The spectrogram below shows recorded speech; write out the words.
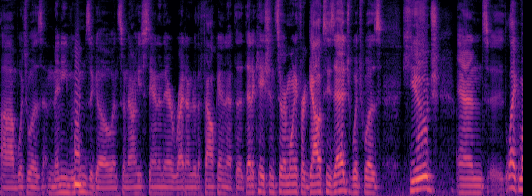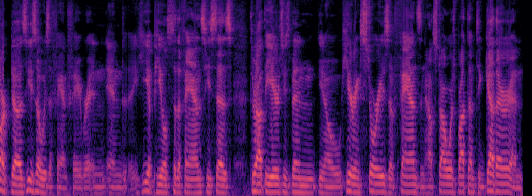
um, which was many moons ago. And so now he's standing there right under the Falcon at the dedication ceremony for Galaxy's Edge, which was huge. And uh, like Mark does, he's always a fan favorite, and, and he appeals to the fans. He says throughout the years he's been, you know, hearing stories of fans and how Star Wars brought them together, and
